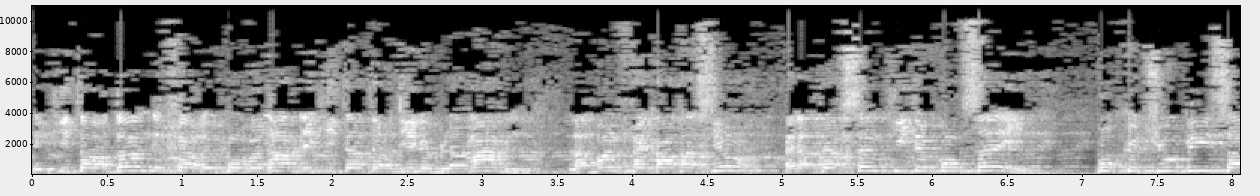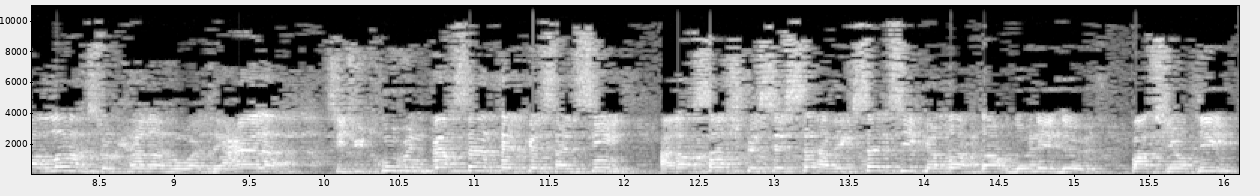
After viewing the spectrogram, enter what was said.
et qui t'ordonne de faire le convenable et qui t'interdit le blâmable. La bonne fréquentation est la personne qui te conseille pour que tu obéisses à Allah subhanahu wa ta'ala. Si tu trouves une personne telle que celle-ci, alors sache que c'est avec celle-ci qu'Allah t'a ordonné de patienter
